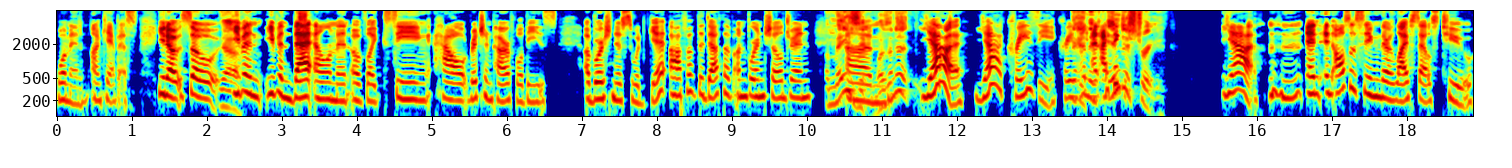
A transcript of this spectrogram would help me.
woman on campus you know so Yeah. even even that element of like seeing how rich and powerful these abortionists would get off of the death of unborn children Amazing, Um, wasn't it? yeah yeah crazy They crazy had an and i think industry. yeah, hmm and and also seeing their lifestyles too.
